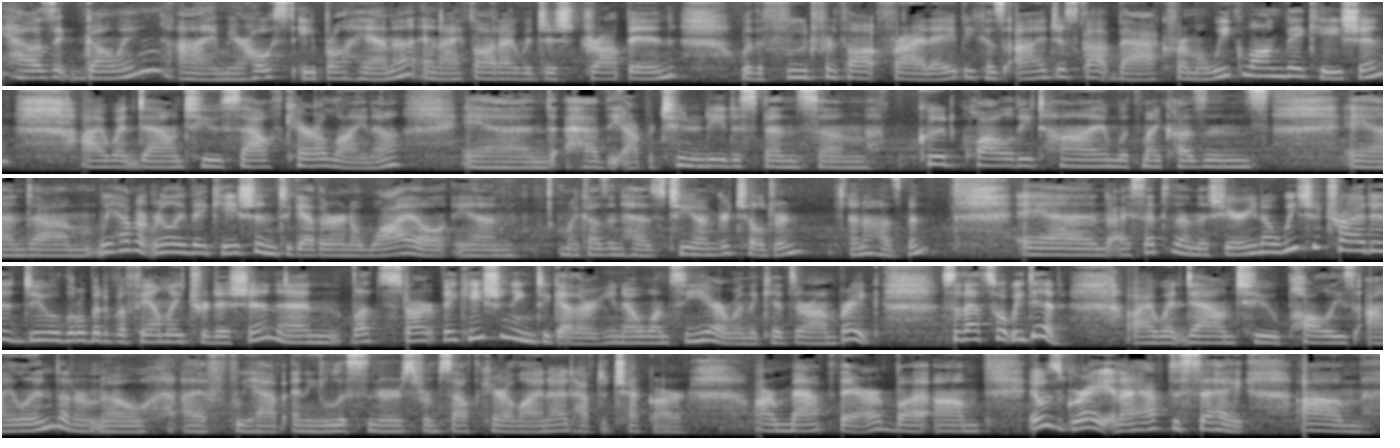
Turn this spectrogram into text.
How's it going? I'm your host, April Hannah, and I thought I would just drop in with a Food for Thought Friday because I just got back from a week long vacation. I went down to South Carolina and had the opportunity to spend some good quality time with my cousins, and um, we haven't really vacationed together in a while. And my cousin has two younger children and a husband. And I said to them this year, you know, we should try to do a little bit of a family tradition and let's start vacationing together, you know, once a year when the kids are on break. So that's what we did. I went down to Pawleys Island. I don't know if we have any listeners from South Carolina. I'd have to check our our map there, but um, it was great. And I have to say, um,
